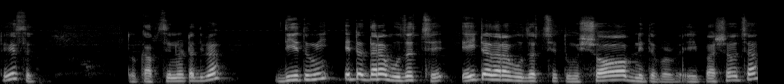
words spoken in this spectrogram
ঠিক আছে? তো কাপ চিহ্নটা দিবা। দিয়ে তুমি এটা দ্বারা বোঝাচ্ছে, এইটা দ্বারা বোঝাচ্ছে তুমি সব নিতে পারবে। এই পাশেও যা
